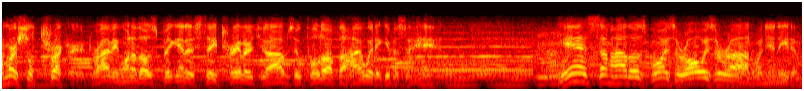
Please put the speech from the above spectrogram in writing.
commercial trucker driving one of those big interstate trailer jobs who pulled off the highway to give us a hand. Yes, somehow those boys are always around when you need them.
